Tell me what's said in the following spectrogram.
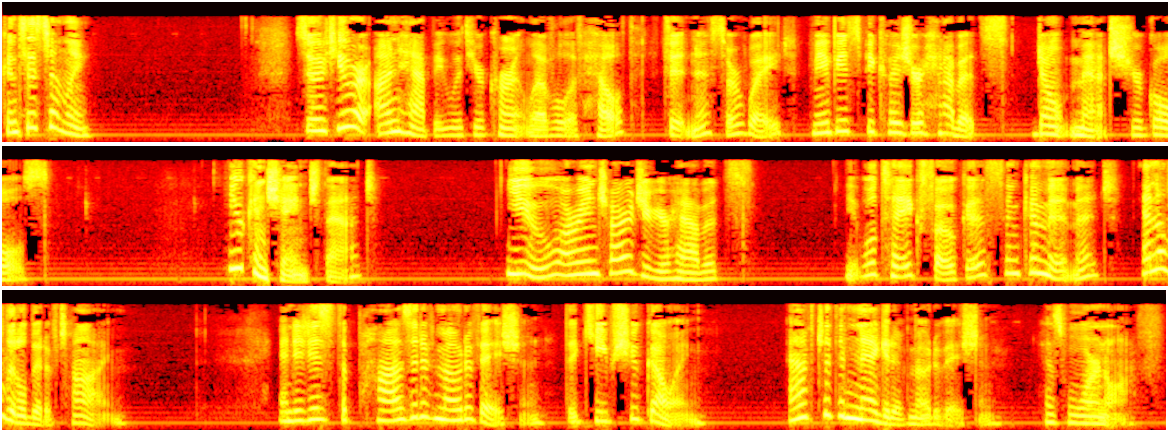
consistently. So if you are unhappy with your current level of health, fitness, or weight, maybe it's because your habits don't match your goals. You can change that. You are in charge of your habits. It will take focus and commitment and a little bit of time. And it is the positive motivation that keeps you going after the negative motivation has worn off.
